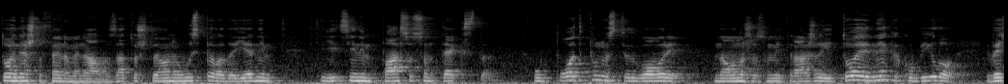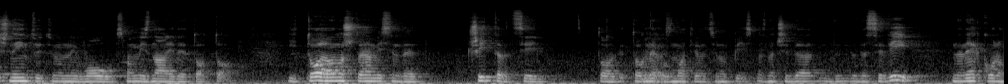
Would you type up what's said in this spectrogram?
to je nešto fenomenalno, zato što je ona uspela da jednim, s jednim pasusom teksta u potpunosti odgovori na ono što smo mi tražili i to je nekako bilo već na intuitivnom nivou smo mi znali da je to to. I to je ono što ja mislim da je čitav cilj tog, tog nekog motivacijonog pisma. Znači da, da, da se vi na neku ono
